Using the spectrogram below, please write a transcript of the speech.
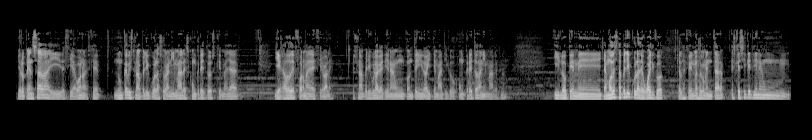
yo lo pensaba y decía, bueno, es que nunca he visto una película sobre animales concretos que me haya llegado de forma de decir, vale, es una película que tiene un contenido ahí temático concreto de animales, ¿no? Y lo que me llamó de esta película, de White God, que es la que venimos a comentar, es que sí que tiene un,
